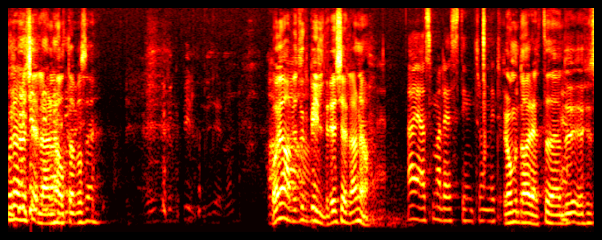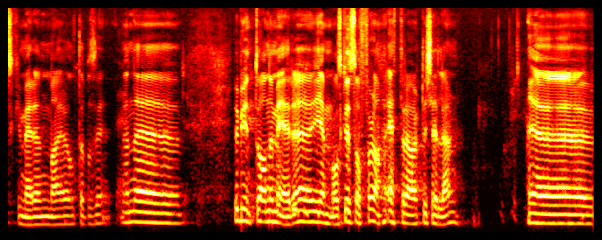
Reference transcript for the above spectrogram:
Hvor er det kjelleren? holdt jeg på å si? Å ja, vi tok bilder i kjelleren, ja. Det er jeg som har lest introen litt. Jo, men du har rett i det. Du husker mer enn meg. holdt jeg på å si. Men eh, vi begynte å animere hjemme hos Kristoffer da, etter å ha vært i kjelleren. Eh,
